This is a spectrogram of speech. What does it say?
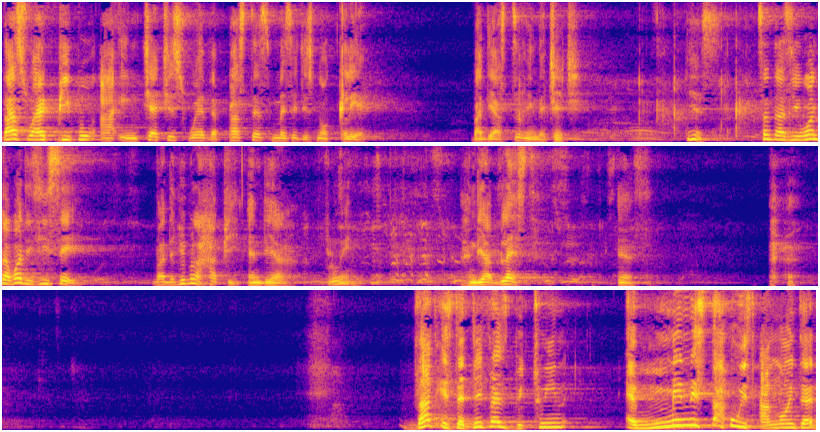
That's why people are in churches where the pastor's message is not clear, but they are still in the church. Yes. Sometimes you wonder, what did he say? But the people are happy and they are flowing and they are blessed. Yes. that is the difference between a minister who is anointed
